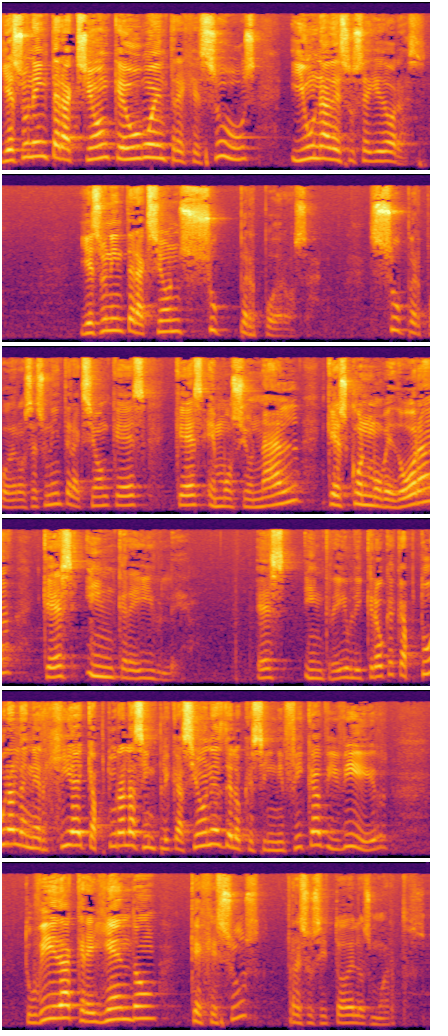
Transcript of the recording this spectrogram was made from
Y es una interacción que hubo entre Jesús y una de sus seguidoras. Y es una interacción súper poderosa, súper poderosa. Es una interacción que es, que es emocional, que es conmovedora, que es increíble. Es increíble. Y creo que captura la energía y captura las implicaciones de lo que significa vivir tu vida creyendo que Jesús resucitó de los muertos.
